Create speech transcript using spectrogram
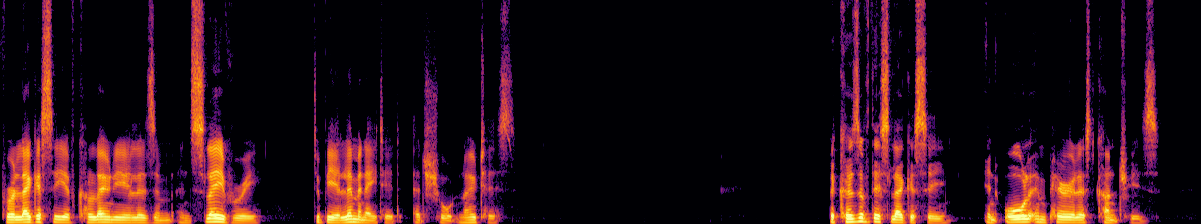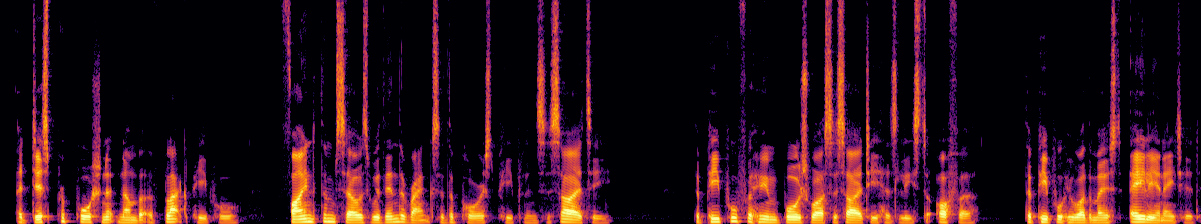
for a legacy of colonialism and slavery to be eliminated at short notice. Because of this legacy, in all imperialist countries, a disproportionate number of black people find themselves within the ranks of the poorest people in society, the people for whom bourgeois society has least to offer, the people who are the most alienated,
